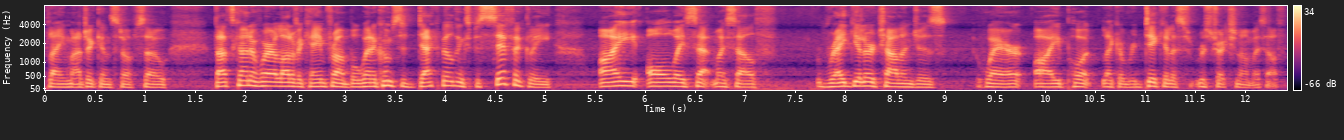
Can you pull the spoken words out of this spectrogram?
playing Magic and stuff. So that's kind of where a lot of it came from. But when it comes to deck building specifically, I always set myself regular challenges where I put like a ridiculous restriction on myself.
